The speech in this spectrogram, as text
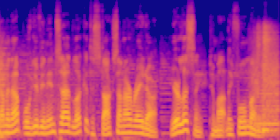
Coming up, we'll give you an inside look at the stocks on our radar. You're listening to Motley Fool Money.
